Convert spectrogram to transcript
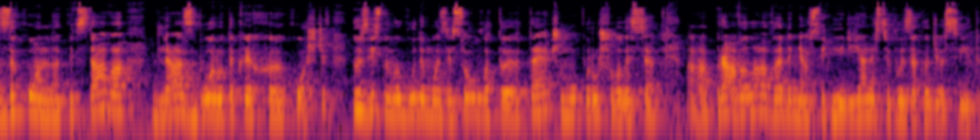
законна підстава для збору таких е, коштів. Ну і звісно, ми будемо з'ясовувати те, чому порушувалися е, правила ведення освітньої діяльності в закладі освіти.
